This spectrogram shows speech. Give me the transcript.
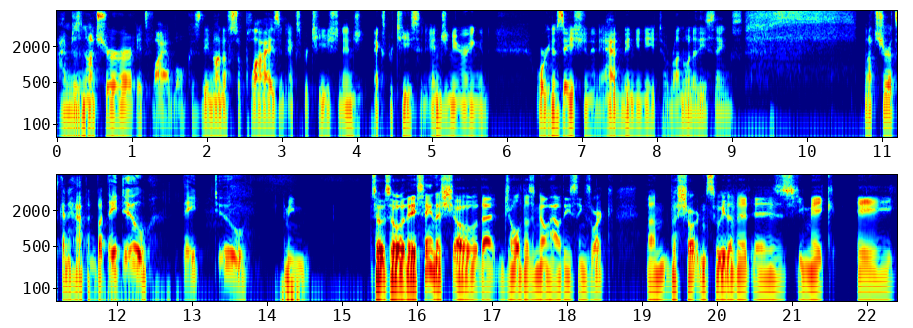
I'm just not sure it's viable because the amount of supplies and expertise and expertise and engineering and organization and admin you need to run one of these things. Not sure it's going to happen, but they do. They do. I mean, so so they say in the show that Joel doesn't know how these things work. Um, the short and sweet of it is you make a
